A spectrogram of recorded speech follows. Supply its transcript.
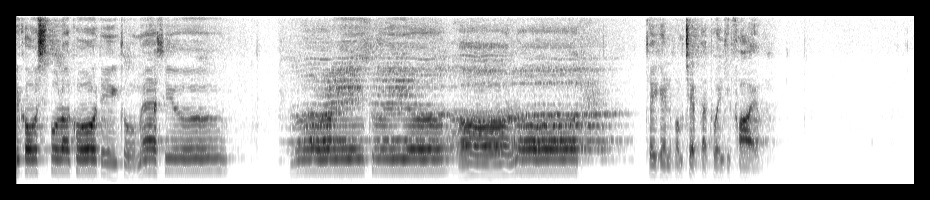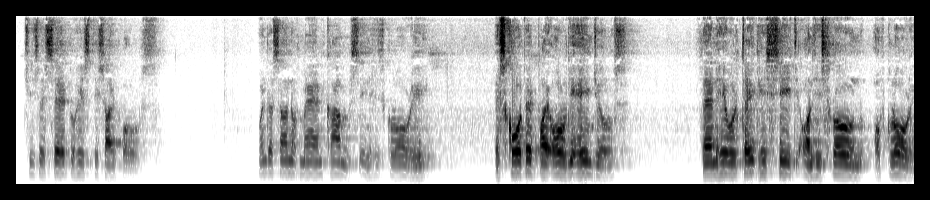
Holy Gospel according to Matthew. Glory to you, O Lord. Taken from chapter 25. Jesus said to his disciples, When the Son of Man comes in his glory, escorted by all the angels, then he will take his seat on his throne of glory,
